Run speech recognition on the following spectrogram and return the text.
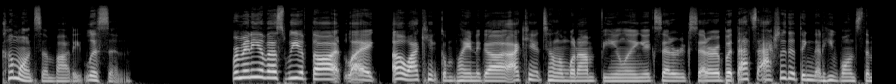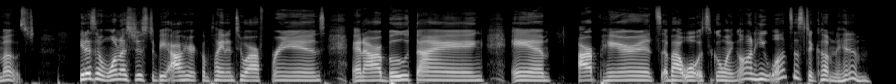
Come on, somebody, listen. For many of us, we have thought like, oh, I can't complain to God. I can't tell him what I'm feeling, et cetera, et cetera. But that's actually the thing that he wants the most. He doesn't want us just to be out here complaining to our friends and our boo thing and our parents about what's going on. He wants us to come to him.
